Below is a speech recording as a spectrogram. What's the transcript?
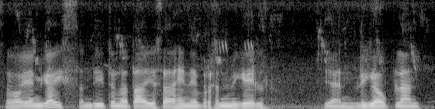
So ayan guys, andito na tayo sa Hinebra San Miguel. Yan, Ligaw plant.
